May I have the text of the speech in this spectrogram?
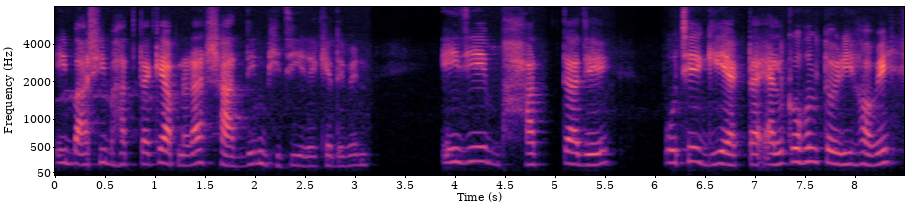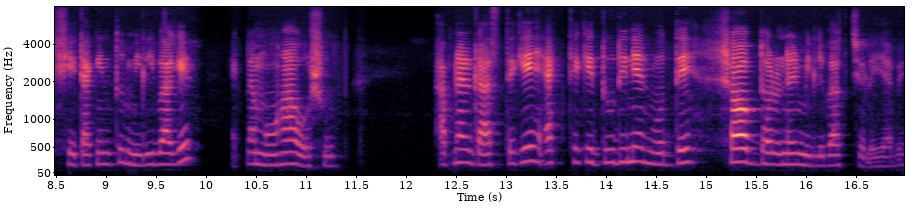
এই বাসি ভাতটাকে আপনারা সাত দিন ভিজিয়ে রেখে দেবেন। এই যে ভাতটা যে পচে গিয়ে একটা অ্যালকোহল তৈরি হবে, সেটা কিন্তু মিলিবাগের একটা মহা ওষুধ। আপনার গাছ থেকে এক থেকে দুদিনের মধ্যে সব ধরনের মিলিবাগ চলে যাবে।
